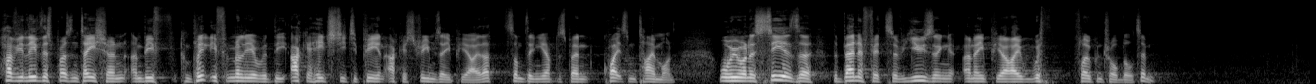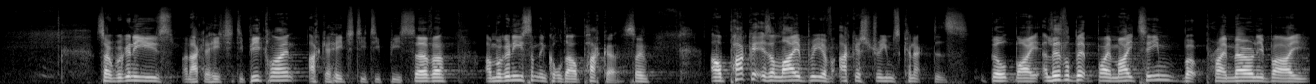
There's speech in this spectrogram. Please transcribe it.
have you leave this presentation and be completely familiar with the Akka HTTP and Akka Streams API. That's something you have to spend quite some time on. What we want to see is the, the benefits of using an API with flow control built in. So we're going to use an Akka HTTP client, Akka HTTP server, and we're going to use something called Alpakka. So Alpakka is a library of Akka Streams connectors built by a little bit by my team, but primarily by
